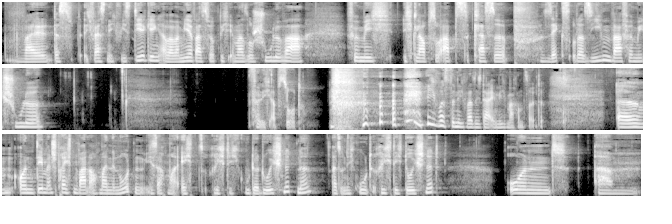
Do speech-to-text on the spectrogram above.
Weil das, ich weiß nicht, wie es dir ging, aber bei mir war es wirklich immer so, Schule war für mich, ich glaube so ab Klasse pff, sechs oder sieben war für mich Schule völlig absurd. ich wusste nicht, was ich da eigentlich machen sollte. Ähm, und dementsprechend waren auch meine Noten, ich sag mal, echt richtig guter Durchschnitt, ne? Also nicht gut, richtig Durchschnitt. Und ähm,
